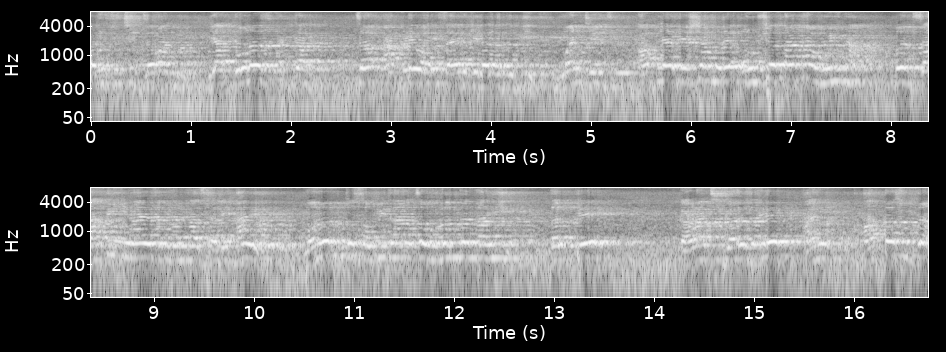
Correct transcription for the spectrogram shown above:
अनुसूचित जमाती या दोनच घटकांचा आकडेवारी जाहीर केल्या जात होती. म्हणजेच आपल्या देशामध्ये अंशता का होईना पण जातीनिहाय जनगणना झाली आहे म्हणून तो संविधानाचं उल्लंघन नाही तर ते काळाची गरज आहे आणि आता सुद्धा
